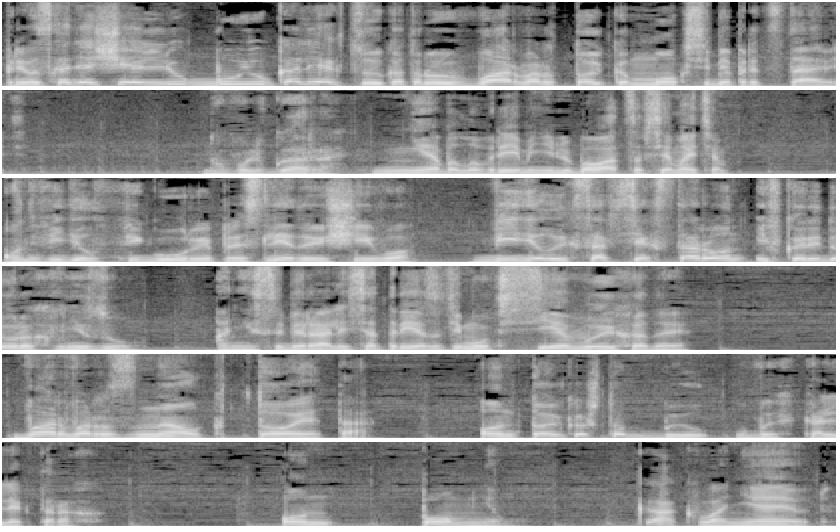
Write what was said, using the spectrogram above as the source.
превосходящая любую коллекцию, которую варвар только мог себе представить. Но Вульфгара не было времени любоваться всем этим. Он видел фигуры, преследующие его, видел их со всех сторон и в коридорах внизу. Они собирались отрезать ему все выходы. Варвар знал, кто это. Он только что был в их коллекторах. Он помнил, как воняют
